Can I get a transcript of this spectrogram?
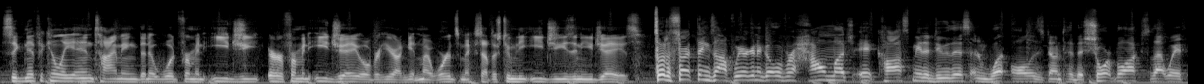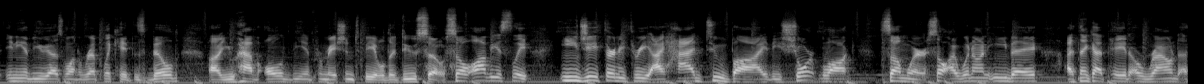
significantly in timing than it would from an EG or from an EJ over here. I'm getting my words mixed up. There's too many EGs and EJs. So to start things off, we're gonna go over how much it cost me to do this and what all is done to the short block. So that way, if any of you guys want to replicate this build, build, uh, you have all of the information to be able to do so. So obviously, EG33, I had to buy the short block somewhere. So I went on eBay. I think I paid around a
